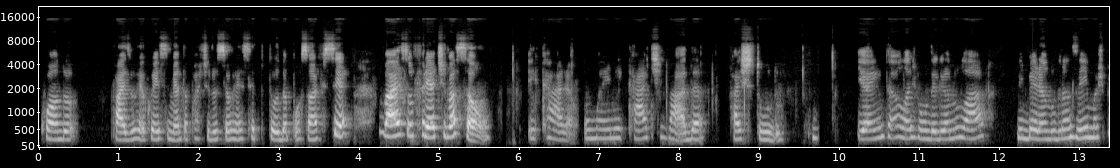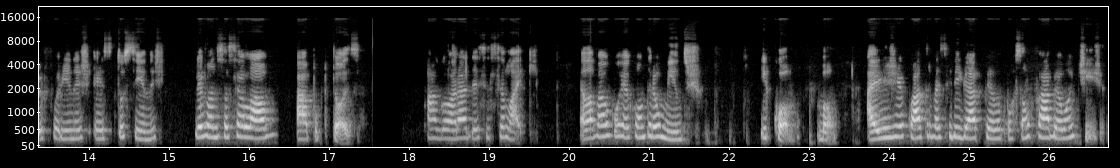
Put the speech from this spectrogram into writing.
quando faz o reconhecimento a partir do seu receptor da porção FC, vai sofrer ativação. E, cara, uma NK ativada faz tudo. E aí, então, elas vão degranular liberando granzimas, perforinas e citocinas, levando essa célula à apoptose. Agora a DCC-like. Ela vai ocorrer contra eumintos. E como? Bom, a IgG4 vai se ligar pela porção Fab ao antígeno.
